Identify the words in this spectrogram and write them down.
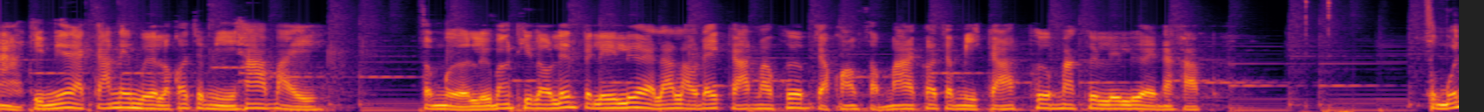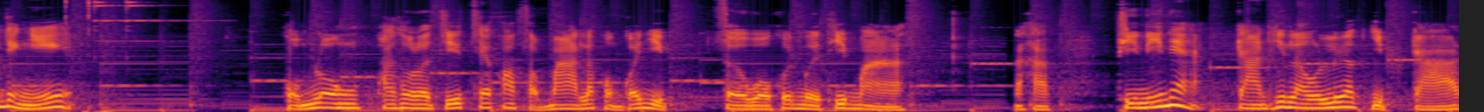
อ่าทีนี้การ์ดในมือเราก็จะมี 5 ใบ เสมอ หรือบางทีเราเล่นไปเรื่อยๆ แล้วเราได้การ์ดมาเพิ่มจากความสามารถก็จะมีการ์ดเพิ่มมากขึ้นเรื่อยๆนะครับสมมุติอย่างนี้ ผมลง pathologist ใช้ความสามารถ แล้วผมก็หยิบเซอร์โวขึ้นมือที่มานะครับทีนี้เนี่ยการที่เราเลือกหยิบการ์ด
